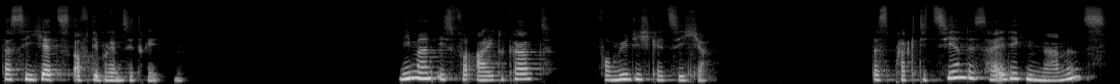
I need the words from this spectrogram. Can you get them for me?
dass sie jetzt auf die Bremse treten. Niemand ist vor Eitelkeit, vor Müdigkeit sicher. Das Praktizieren des heiligen Namens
